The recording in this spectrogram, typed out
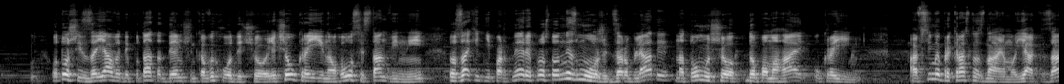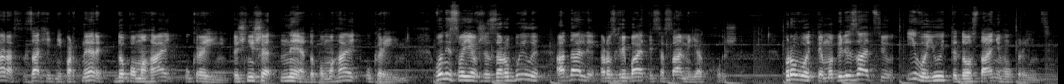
Отож, із заяви депутата Демченка виходить, що якщо Україна оголосить стан війни, то західні партнери просто не зможуть заробляти на тому, що допомагають Україні. А всі ми прекрасно знаємо, як зараз західні партнери допомагають Україні, точніше, не допомагають Україні. Вони своє вже заробили, а далі розгрібайтеся самі як хочете. Проводьте мобілізацію і воюйте до останнього українця.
